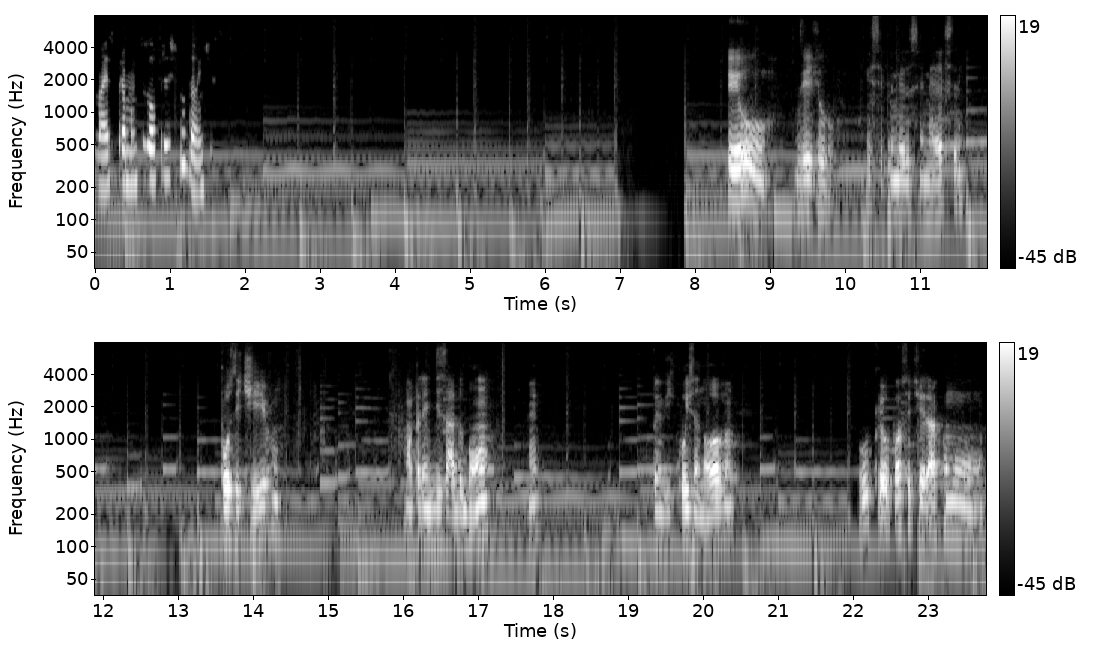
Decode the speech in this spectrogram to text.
mas para muitos outros estudantes. Eu vejo esse primeiro semestre positivo, um aprendizado bom, né? aprendi coisa nova. O que eu posso tirar como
